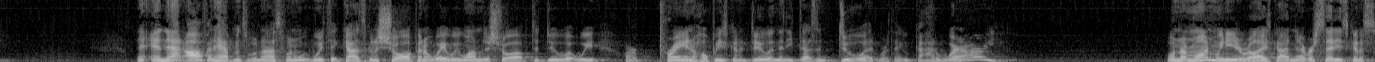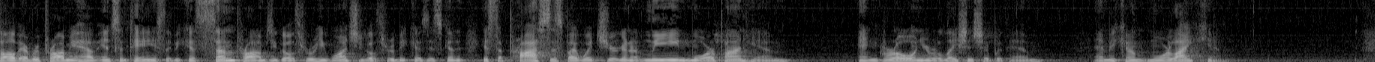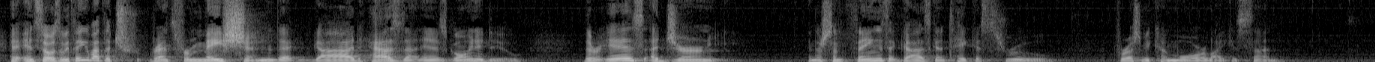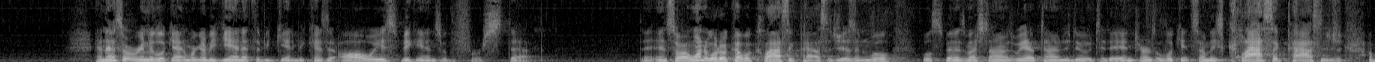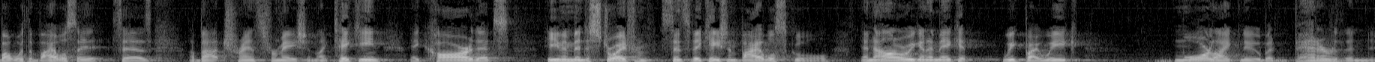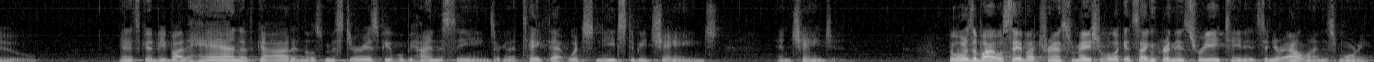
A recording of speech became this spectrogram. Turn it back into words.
And, and that often happens with us when we, we think God's going to show up in a way we want him to show up to do what we are praying and hoping he's going to do, and then he doesn't do it. We're thinking, God, where are you? Well, number one, we need to realize God never said He's going to solve every problem you have instantaneously because some problems you go through, He wants you to go through because it's, going to, it's the process by which you're going to lean more upon Him and grow in your relationship with Him and become more like Him. And, and so, as we think about the transformation that God has done and is going to do, there is a journey. And there's some things that God's going to take us through for us to become more like His Son. And that's what we're going to look at, and we're going to begin at the beginning because it always begins with the first step. And so I want to go to a couple classic passages, and we'll, we'll spend as much time as we have time to do it today in terms of looking at some of these classic passages about what the Bible say, says about transformation, like taking a car that's even been destroyed from since vacation Bible school, and not only are we going to make it week by week more like new, but better than new and it's going to be by the hand of God and those mysterious people behind the scenes are going to take that which needs to be changed and change it. But what does the Bible say about transformation? Well, look at 2 Corinthians 3:18. It's in your outline this morning.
